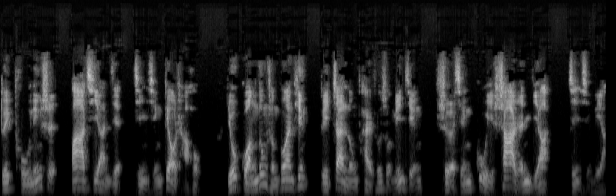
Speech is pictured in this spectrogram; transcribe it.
对普宁市八起案件进行调查后，由广东省公安厅对占陇派出所民警涉嫌故意杀人一案进行立案。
